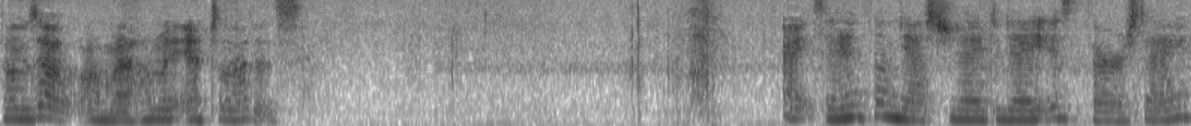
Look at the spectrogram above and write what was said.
Thumbs up on my homemade enchiladas. Alright, so I didn't film yesterday. Today is Thursday.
